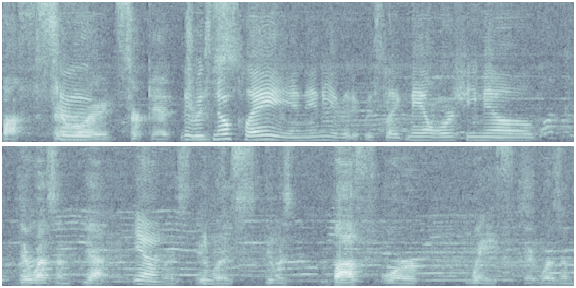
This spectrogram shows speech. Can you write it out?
buff, So steroid, circuit. There was no play in any of it. It was like male or female. There wasn't. Yeah. Yeah. It was. It was. It was buff or waif. It wasn't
